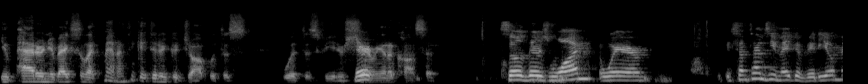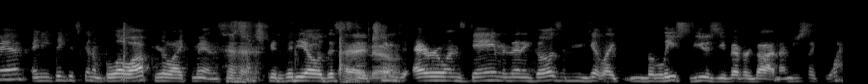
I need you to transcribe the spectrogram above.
you pat on your back, so like, man, I think I did a good job with this with this video, sharing there, a concept. So there's one where sometimes you make a video, man, and you think it's gonna blow up. You're like, man, this is such a good video. This is gonna change everyone's game, and then it goes and you get like the least views you've ever gotten. I'm just like, what?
